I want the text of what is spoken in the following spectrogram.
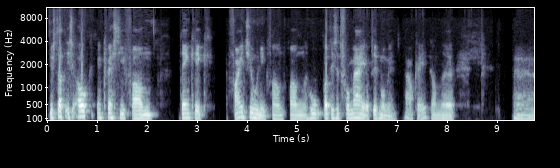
dus dat is ook een kwestie van, denk ik, fine-tuning. Van, van hoe, wat is het voor mij op dit moment? Nou, oké, dan. Uh, uh,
